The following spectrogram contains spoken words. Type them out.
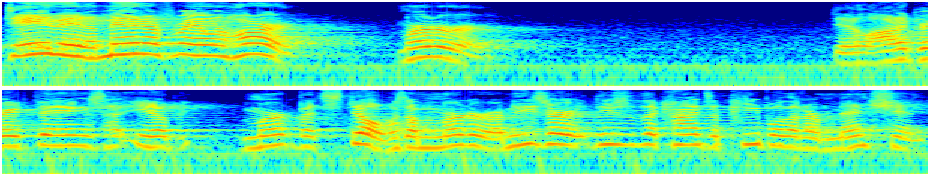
David, a man after my own heart murderer. Did a lot of great things, you know, mur- but still was a murderer. I mean, these are, these are the kinds of people that are mentioned.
